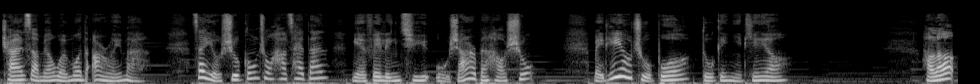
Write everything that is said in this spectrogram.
长按扫描文末的二维码，在有书公众号菜单免费领取五十二本好书，每天有主播读给你听哟。好了，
